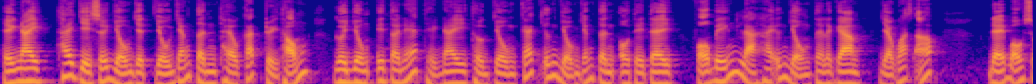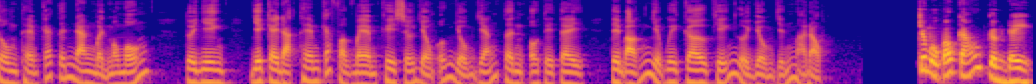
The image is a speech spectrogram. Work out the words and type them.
Hiện nay, thay vì sử dụng dịch vụ nhắn tin theo cách truyền thống, người dùng Internet hiện nay thường dùng các ứng dụng nhắn tin OTT, phổ biến là hai ứng dụng Telegram và WhatsApp, để bổ sung thêm các tính năng mình mong muốn. Tuy nhiên, việc cài đặt thêm các phần mềm khi sử dụng ứng dụng nhắn tin OTT tiềm ẩn nhiều nguy cơ khiến người dùng dính mã độc. Trong một báo cáo gần đây,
